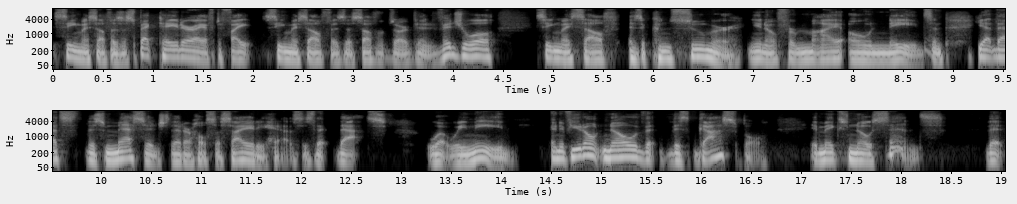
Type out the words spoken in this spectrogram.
seeing myself as a spectator. I have to fight seeing myself as a self absorbed individual seeing myself as a consumer, you know, for my own needs. And yet that's this message that our whole society has is that that's what we need. And if you don't know that this gospel, it makes no sense that,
